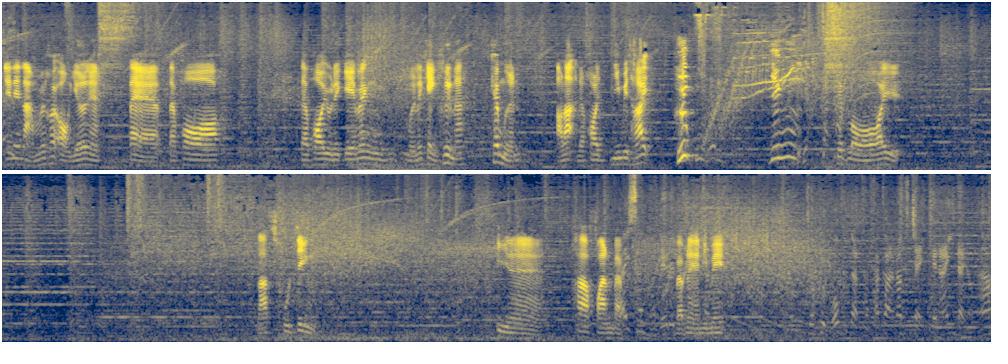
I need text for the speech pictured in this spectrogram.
ในในหนังไม่ค่อยออกเยอะไงแต่แต่พอ แต่พออยู่ในเกมแม่งเหมือนได้เก่งขึ้นนะแค่เหมือนเอาละเดี๋ยวคอยิงไปท้ายฮึบยิงเรียบร้อยลัสคูจิงอีแน่ท่าฟันแบบแบบในอนิเมะ 局僕が戦わなくちゃいけないんだよな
